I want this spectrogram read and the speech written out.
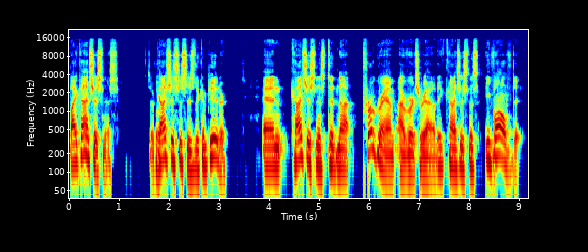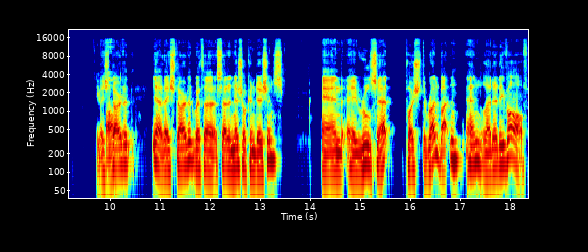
by consciousness. So yeah. consciousness is the computer. And consciousness did not program our virtual reality. Consciousness evolved it. Evolved they started, it. yeah, they started with a set of initial conditions and a rule set push the run button and let it evolve.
